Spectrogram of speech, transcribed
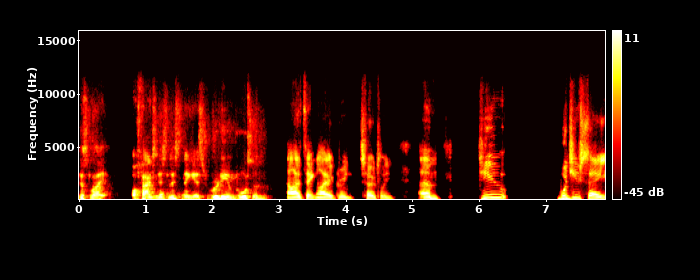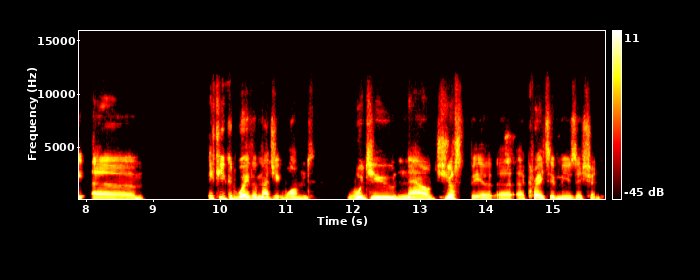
just like off axis listening, it's really important. I think I agree totally. Um, do you would you say um, if you could wave a magic wand, would you now just be a, a, a creative musician?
